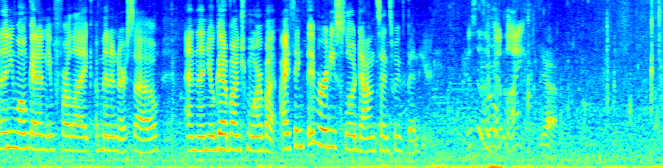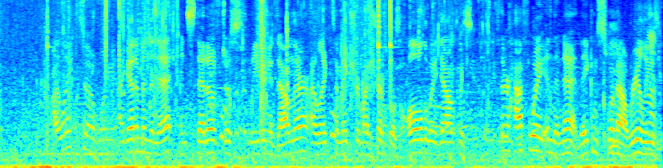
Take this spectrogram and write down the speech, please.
and then you won't get any for like a minute or so, and then you'll get a bunch more. But I think they've already slowed down since we've been here. This is a good light. Yeah. I like to, when I get them in the net, instead of just leaving it down there, I like to make sure my shrimp goes all the way down because if they're halfway in the net, they can swim out real easy.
